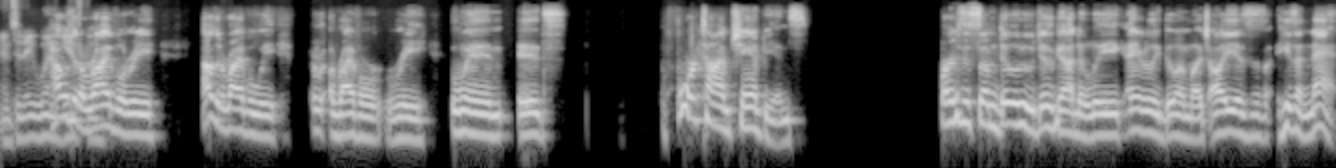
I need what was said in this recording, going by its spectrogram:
until they win. How is it a them. rivalry how's it a rivalry? A rivalry when it's four-time champions versus some dude who just got in the league, ain't really doing much. All he is is he's a gnat.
